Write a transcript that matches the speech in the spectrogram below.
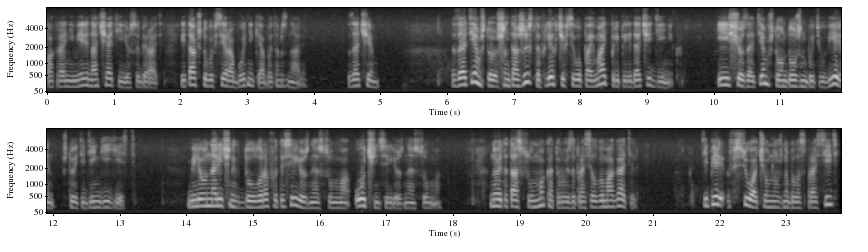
по крайней мере, начать ее собирать, и так, чтобы все работники об этом знали. Зачем? Затем, что шантажистов легче всего поймать при передаче денег. И еще за тем, что он должен быть уверен, что эти деньги есть. Миллион наличных долларов – это серьезная сумма, очень серьезная сумма. Но это та сумма, которую запросил вымогатель. Теперь все, о чем нужно было спросить,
